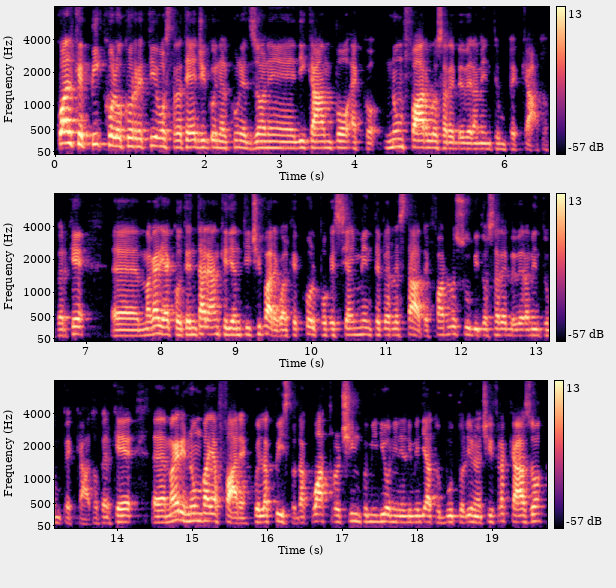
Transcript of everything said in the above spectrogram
qualche piccolo correttivo strategico in alcune zone di campo, ecco, non farlo sarebbe veramente un peccato perché eh, magari ecco, tentare anche di anticipare qualche colpo che si ha in mente per l'estate e farlo subito sarebbe veramente un peccato perché eh, magari non vai a fare quell'acquisto da 4-5 milioni nell'immediato, butto lì una cifra a caso,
